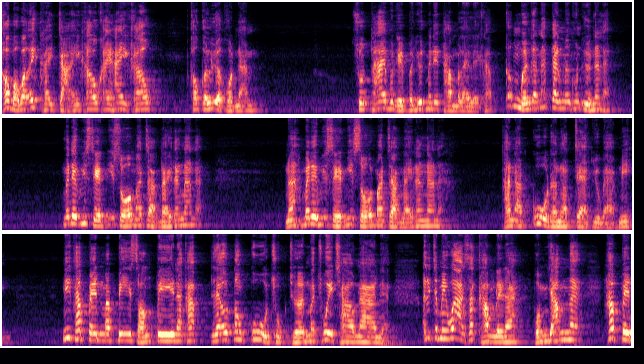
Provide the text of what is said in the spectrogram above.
เขาบอกว่าเอ้ยใครจ่ายให้เขาใครให้เขาเขาก็เลือกคนนั้น สุดท้ายพลเอกประยุทธ์ไม่ได้ทำอะไรเลยครับ ก็เหมือนกับนักการเมืองคนอื่นนั่นแหละ ไม่ได้วิเศษวิโสมาจากไหนทั้งนั้นนะนะไม่ได้วิเศษวิโสมาจากไหนทั้งนั้นถนัดกู้ถนัดแจกอยู่แบบนี้ นี่ถ้าเป็นมาปีสองปีนะครับ แล้วต้องกู้ฉุกเฉินมาช่วยชาวนาเนี่ย อันนี้จะไม่ว่าสักคำเลยนะ ผมย้ำนะถ้าเป็น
